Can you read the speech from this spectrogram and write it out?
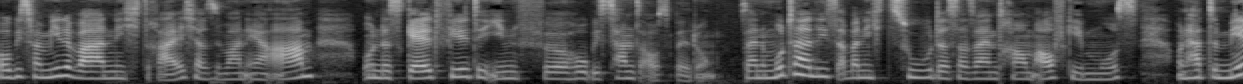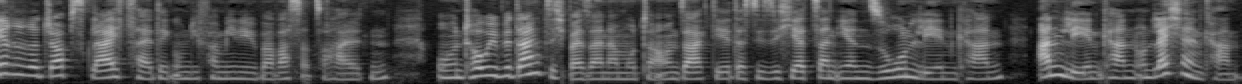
Hobies Familie war nicht reich, also sie waren eher arm und das Geld fehlte ihnen für Hobies Tanzausbildung. Seine Mutter ließ aber nicht zu, dass er seinen Traum aufgeben muss und hatte mehrere Jobs gleichzeitig, um die Familie über Wasser zu halten. Und Hobie bedankt sich bei seiner Mutter und sagt ihr, dass sie sich jetzt an ihren Sohn lehnen kann, anlehnen kann und lächeln kann.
